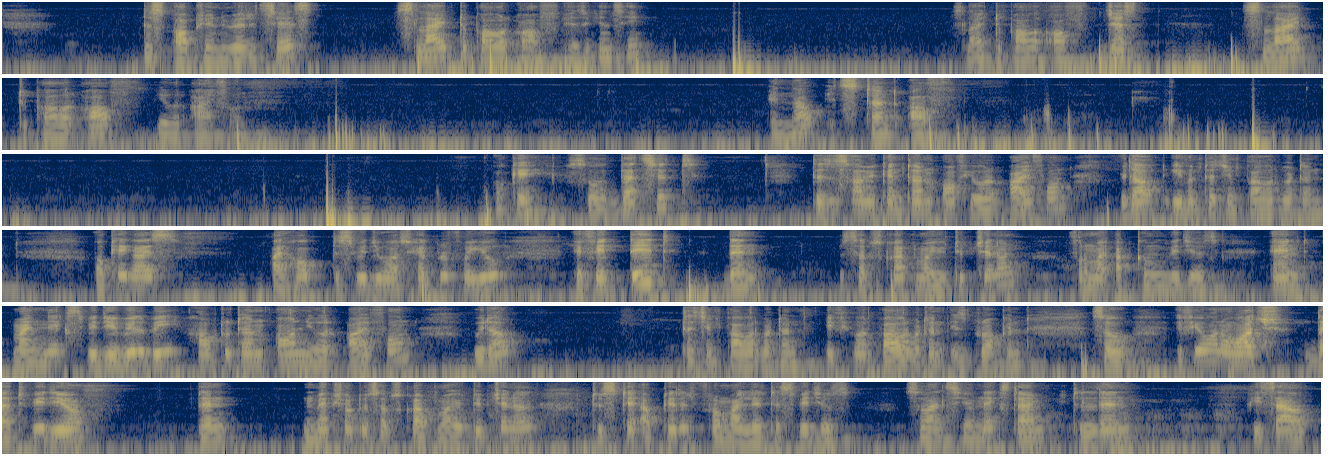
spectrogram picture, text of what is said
this option where it says slide to power off. As you can see slide to power off. Just slide to power off your iPhone and now it's turned off. Okay so that's it. This is how you can turn off your iPhone without even touching power button. Okay guys. I hope this video was helpful for you. If it did then subscribe to my YouTube channel for my upcoming videos. And my next video will be how to turn on your iPhone without touching power button. If your power button is broken. So if you want to watch that video then make sure to subscribe to my youtube channel to stay updated from my latest videos. So I'll see you next time. Till then peace out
